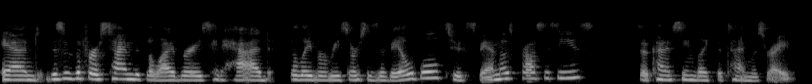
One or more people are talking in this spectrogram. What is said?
And this was the first time that the libraries had had the labor resources available to expand those processes. So it kind of seemed like the time was right.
